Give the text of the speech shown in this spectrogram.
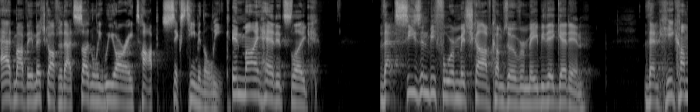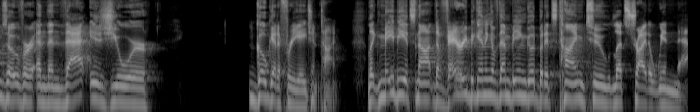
Add Matvey Michkov to that. Suddenly we are a top six team in the league. in my head, it's like that season before Michkov comes over, maybe they get in. Then he comes over, and then that is your go get a free agent time. Like maybe it's not the very beginning of them being good, but it's time to let's try to win now.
